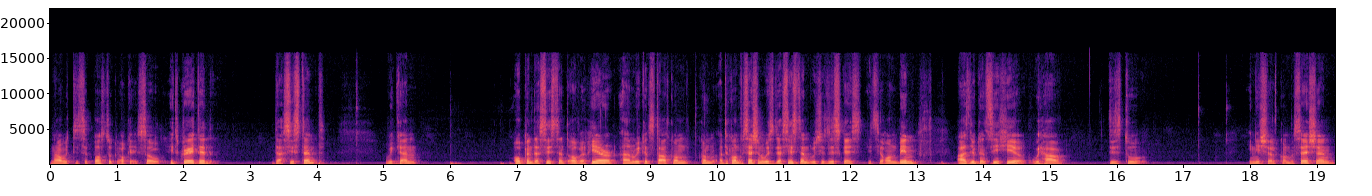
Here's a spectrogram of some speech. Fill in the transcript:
Now it is supposed to, okay, so it created the assistant. We can open the assistant over here and we can start con, con uh, the conversation with the assistant, which in this case, it's Yaron Been as you can see here, we have these two initial conversation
